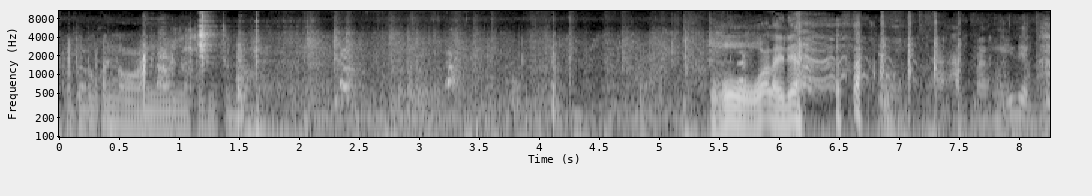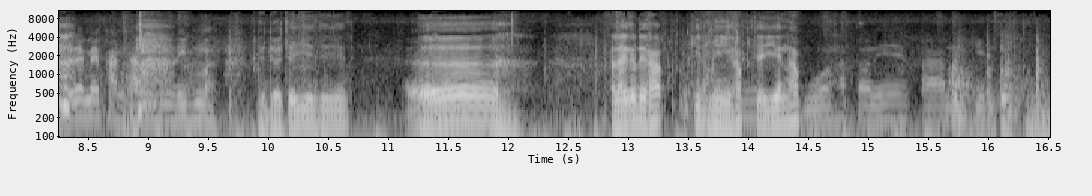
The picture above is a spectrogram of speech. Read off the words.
เราไปดูกันหน่อยเราไปดูกันหน่อย โอ้โห อะไรเนี่ย อัดมาทางนี้เดี๋ยวจะได้ไม่พันคันลิ้นมาเดี๋ยวเดี๋ยวใจเย็นใจเย็นเออ อะไรกันเนี่ยครับ กินหมี่ครับใจเย็นครับนัวครับตอนนี้ตามไม่กินอืม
